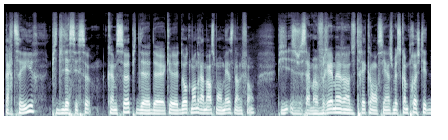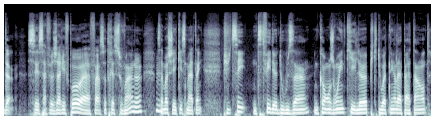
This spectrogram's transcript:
partir, puis de laisser ça comme ça, puis de, de- que d'autres mondes ramassent mon mess dans le fond. Puis ça m'a vraiment rendu très conscient. Je me suis comme projeté dedans. C'est, ça fait, j'arrive pas à faire ça très souvent, là. Ça Mm. m'a shaké ce matin. Puis tu sais, une petite fille de 12 ans, une conjointe qui est là, puis qui doit tenir la patente.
